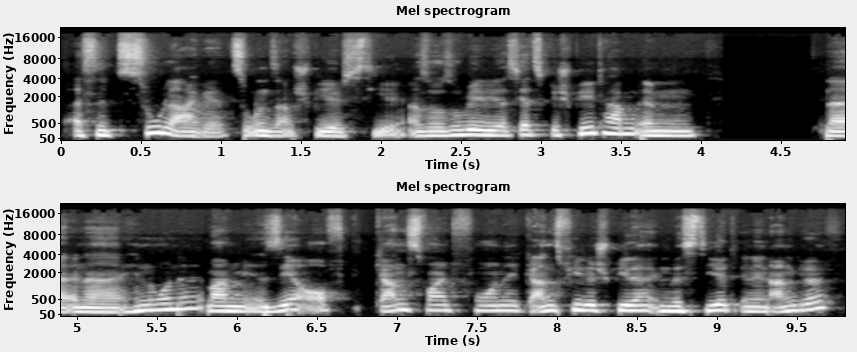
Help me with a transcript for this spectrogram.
als eine Zulage zu unserem Spielstil. Also so wie wir das jetzt gespielt haben im, in der, in der Hinrunde waren wir sehr oft ganz weit vorne, ganz viele Spieler investiert in den Angriff.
